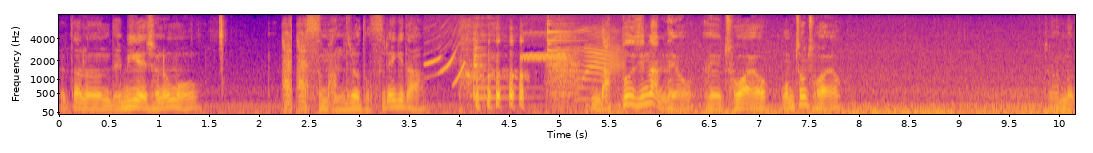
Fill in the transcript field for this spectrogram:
일단은 내비게이션은 뭐 말- 말씀 안 드려도 쓰레기다 나쁘지는 않네요 예, 좋아요 엄청 좋아요 저 한번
